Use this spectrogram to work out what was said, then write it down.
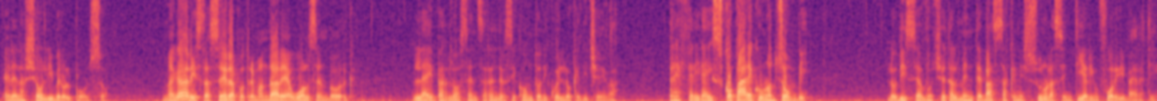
e le lasciò libero il polso. Magari stasera potremo andare a Walsenburg lei parlò senza rendersi conto di quello che diceva. Preferirei scopare con uno zombie. Lo disse a voce talmente bassa che nessuno la sentì all'infuori di Bertie.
